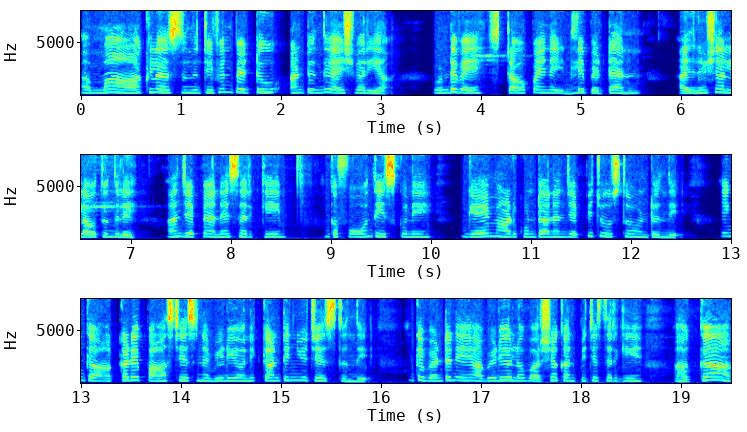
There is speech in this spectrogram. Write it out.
అమ్మ ఆకలి వస్తుంది టిఫిన్ పెట్టు అంటుంది ఐశ్వర్య. ఉండవే స్టవ్ పైన ఇడ్లీ పెట్టాను ఐదు నిమిషాలు అవుతుందిలే అని చెప్పి అనేసరికి ఇంకా ఫోన్ తీసుకుని గేమ్ ఆడుకుంటానని చెప్పి చూస్తూ ఉంటుంది. ఇంకా అక్కడే పాస్ చేసిన వీడియోని కంటిన్యూ చేస్తుంది. ఇంకా వెంటనే ఆ వీడియోలో వర్ష కనిపించేసరికి అక్క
